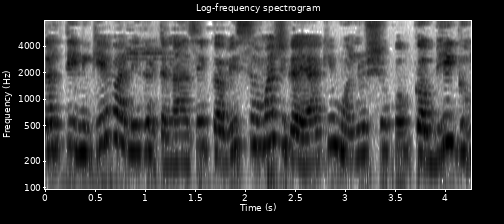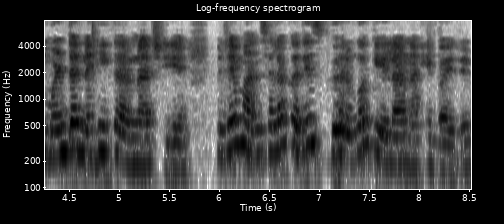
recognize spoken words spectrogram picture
तर तिनके वाली घटना से कवी समझ गया की मनुष्य को कभी घमंड नहीं करना चाहिए. म्हणजे माणसाला कधीच गर्व केला नाही पाहिजे.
